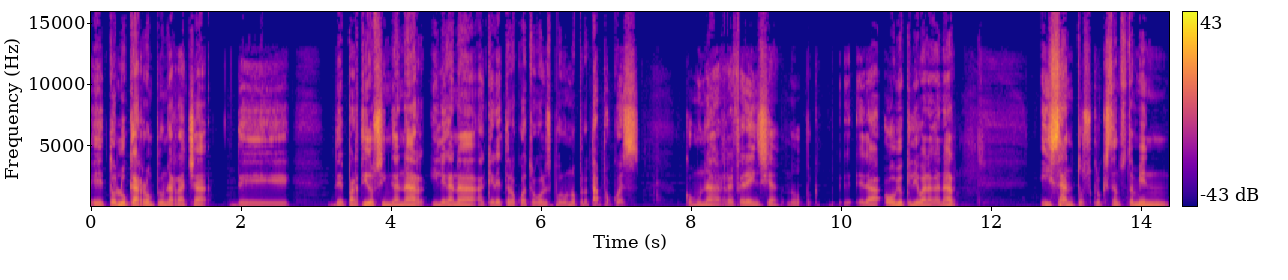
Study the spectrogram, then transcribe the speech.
Eh, Toluca rompe una racha de, de, partidos sin ganar y le gana a Querétaro cuatro goles por uno, pero tampoco es como una referencia, ¿no? Porque era obvio que le iban a ganar. Y Santos, creo que Santos también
